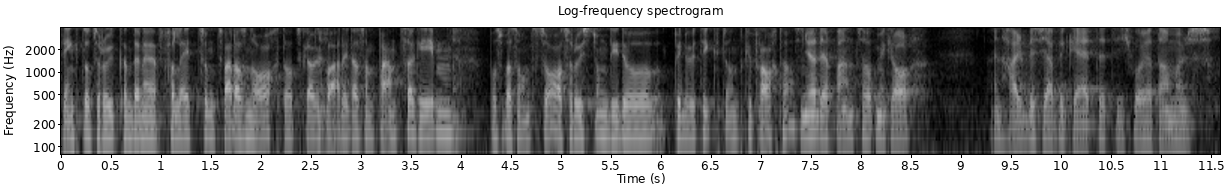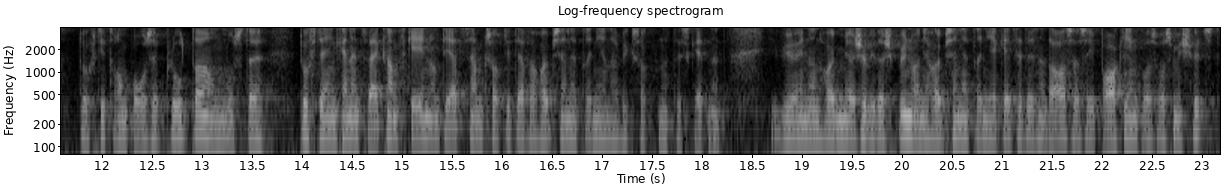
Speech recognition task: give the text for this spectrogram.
denke da zurück an deine Verletzung 2008, da hat es, glaube ich, ja. das am Panzer gegeben. Ja. Was war sonst so Ausrüstung, die du benötigt und gebraucht hast? Ja, der Panzer hat mich auch ein halbes Jahr begleitet. Ich war ja damals durch die Thrombose Bluter und musste, durfte in keinen Zweikampf gehen und die Ärzte haben gesagt, ich darf ein halbes Jahr nicht trainieren. Da habe ich gesagt, na, das geht nicht. Ich will in einem halben Jahr schon wieder spielen. Wenn ich ein halbes Jahr nicht trainiere, geht sich das nicht aus. Also ich brauche irgendwas, was mich schützt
